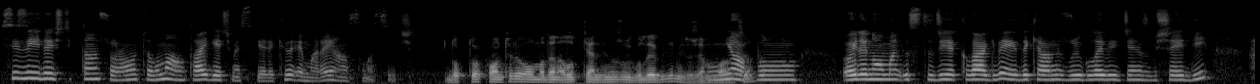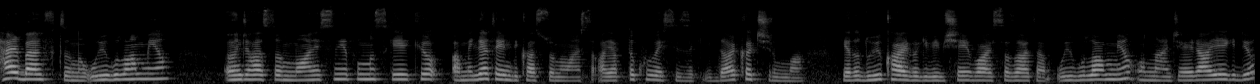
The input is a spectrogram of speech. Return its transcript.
Siz iyileştikten sonra ortalama 6 ay geçmesi gerekiyor MR'a yansıması için. Doktor kontrol olmadan alıp kendimiz uygulayabilir miyiz hocam bantı? Yok bunun öyle normal ısıtıcı yakılar gibi evde kendiniz uygulayabileceğiniz bir şey değil. Her bel fıtığına uygulanmıyor. Önce hastanın muayenesinin yapılması gerekiyor. Ameliyat indikasyonu varsa ayakta kuvvetsizlik, idrar kaçırma, ya da duyu kaybı gibi bir şey varsa zaten uygulanmıyor. Onlar cerrahiye gidiyor.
